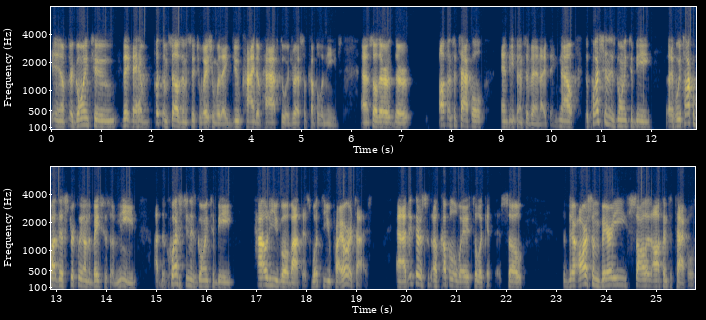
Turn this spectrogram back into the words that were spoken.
you know if they're going to, they, they have put themselves in a situation where they do kind of have to address a couple of needs, and so they're they're offensive tackle and defensive end. I think. Now the question is going to be if we talk about this strictly on the basis of need, uh, the question is going to be how do you go about this? What do you prioritize? And I think there's a couple of ways to look at this. So there are some very solid offensive tackles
